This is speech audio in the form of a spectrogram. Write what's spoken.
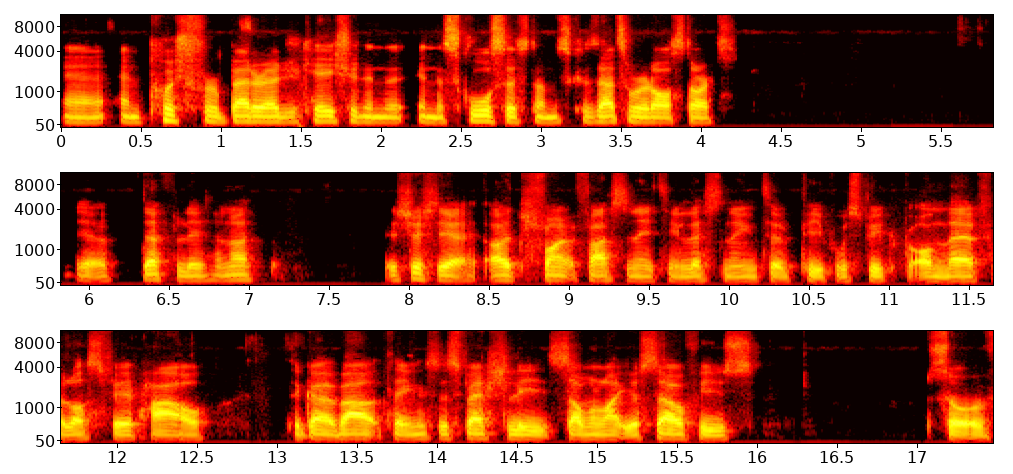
and, and push for better education in the in the school systems because that's where it all starts. Yeah, definitely. And I, it's just yeah, I just find it fascinating listening to people speak on their philosophy of how to go about things, especially someone like yourself who's sort of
